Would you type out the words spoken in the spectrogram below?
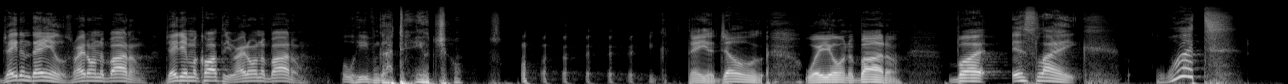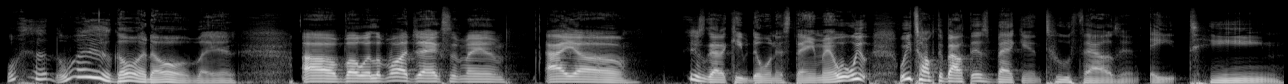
Jayden Daniels right on the bottom. JJ McCarthy right on the bottom. Oh, he even got Daniel Jones. Daniel Jones way on the bottom. But it's like, what? What, what is going on, man? Uh, but with Lamar Jackson, man, I uh, you just gotta keep doing this thing, man. We, we we talked about this back in 2018.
